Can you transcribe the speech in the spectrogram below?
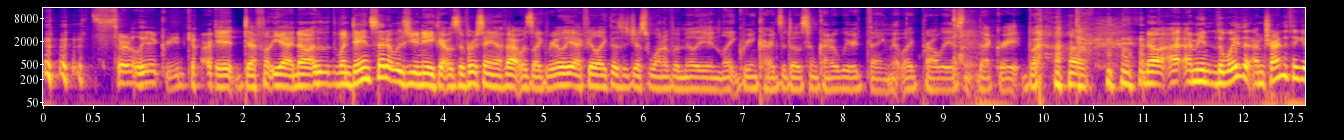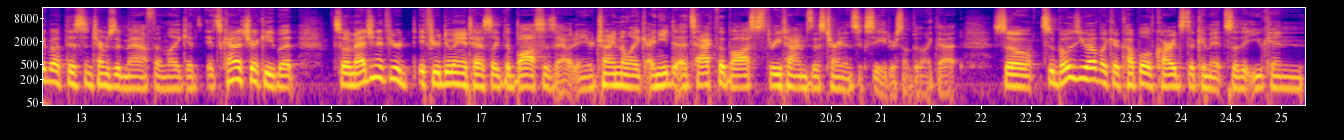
it's certainly a green card. It definitely, yeah. No, when Dane said it was unique, that was the first thing I thought was like, really? I feel like this is just one of a million like green cards that does some kind of weird thing that like probably isn't that great. But uh, no, I, I mean the way that I'm trying to think about this in terms of math and like it's it's kind of tricky. But so imagine if you're if you're doing a test like the boss is out and you're trying to like I need to attack the boss three times this turn and succeed or something like that. So suppose you have like a couple of cards to commit so that you can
